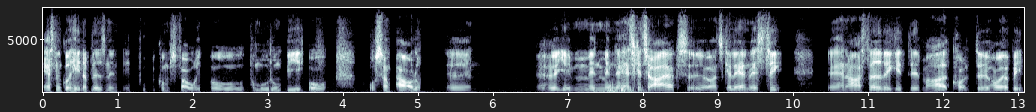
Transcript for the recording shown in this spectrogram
er sådan gået hen og blevet sådan en, en publikumsfavorit på, på Morumbi, hvor, hvor São Paulo uh, Øh, hører hjemme. Men, men øh, han skal til Ajax, øh, og han skal lære en masse ting. Han har stadigvæk et meget koldt uh, højre ben,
